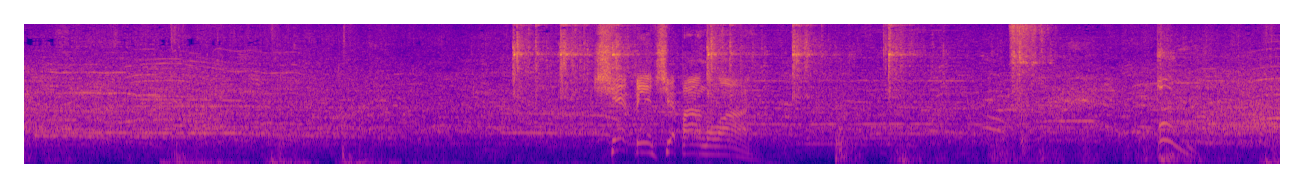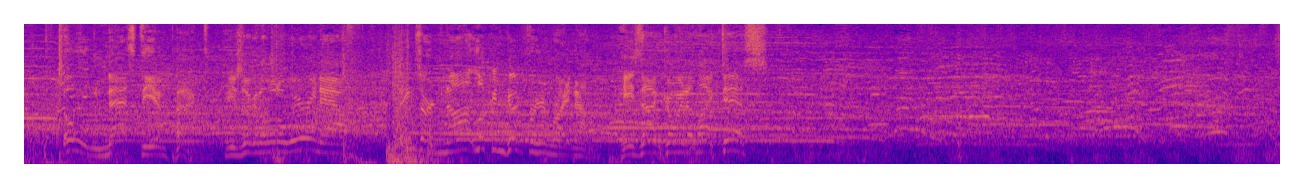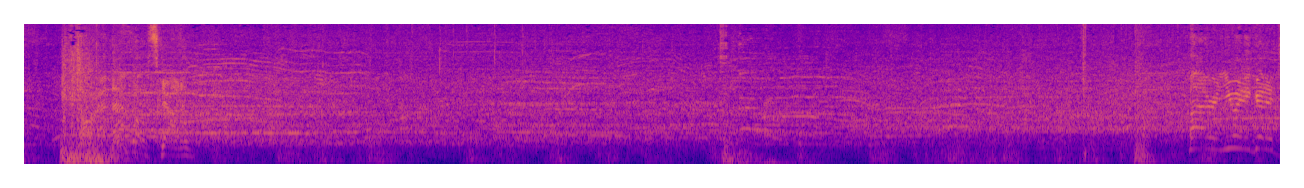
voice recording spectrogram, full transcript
Championship on the line. Ooh. Oh, nasty impact. He's looking a little weary now. Things are not looking good for him right now. He's not going to like this.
